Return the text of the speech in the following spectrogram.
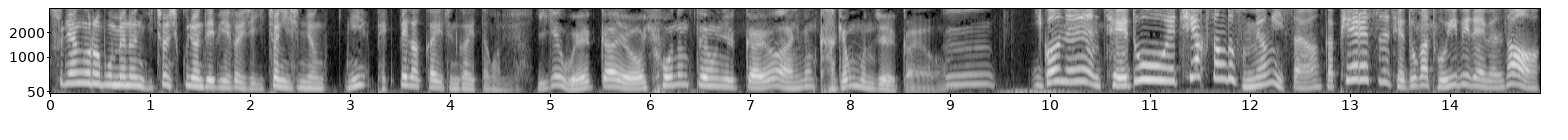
수량으로 보면은 2019년 대비해서 이제 2020년이 100배 가까이 증가했다고 합니다. 이게 왜일까요? 효능 때문일까요? 아니면 가격 문제일까요? 음, 이거는 제도의 취약성도 분명히 있어요. 그러니까 PLS 제도가 도입이 되면서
